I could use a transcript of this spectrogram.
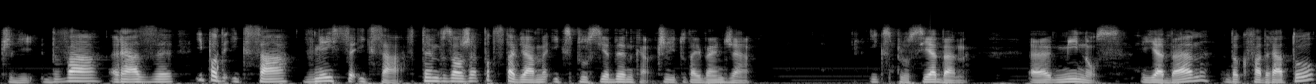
czyli 2 razy i pod x w miejsce x w tym wzorze podstawiamy x plus 1, czyli tutaj będzie x plus 1 e, minus 1 do kwadratu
